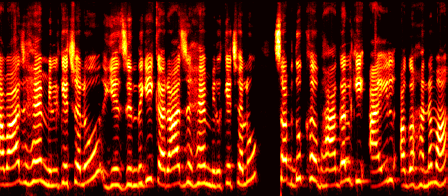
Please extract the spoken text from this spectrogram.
आवाज़ है, मिलके चलो। ये ज़िंदगी का राज है, मिलके चलो। सब दुख भागल की आइल अगहनवा,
